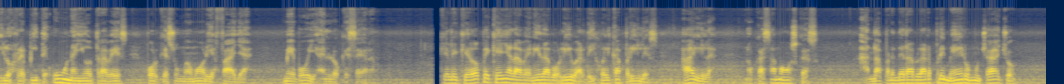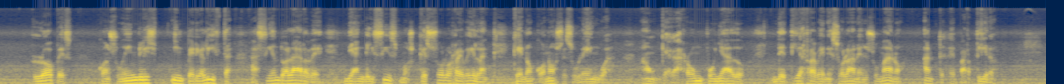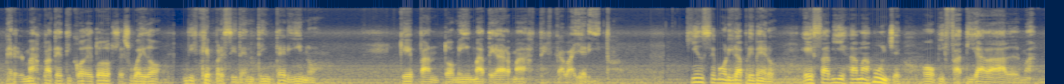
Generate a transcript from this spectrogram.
y los repite una y otra vez porque su memoria falla. Me voy a enloquecer. Que le quedó pequeña la avenida Bolívar, dijo el Capriles. Águila, no caza moscas. Anda a aprender a hablar primero, muchacho. López, con su English imperialista, haciendo alarde de anglicismos que solo revelan que no conoce su lengua. aunque agarró un puñado de tierra venezolana en su mano antes de partir. Pero el más patético de todos es Guaidó, dije presidente interino. Qué pantomima te armaste, caballerito. ¿Quién se morirá primero? ¿Esa vieja majunche o mi fatigada alma?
